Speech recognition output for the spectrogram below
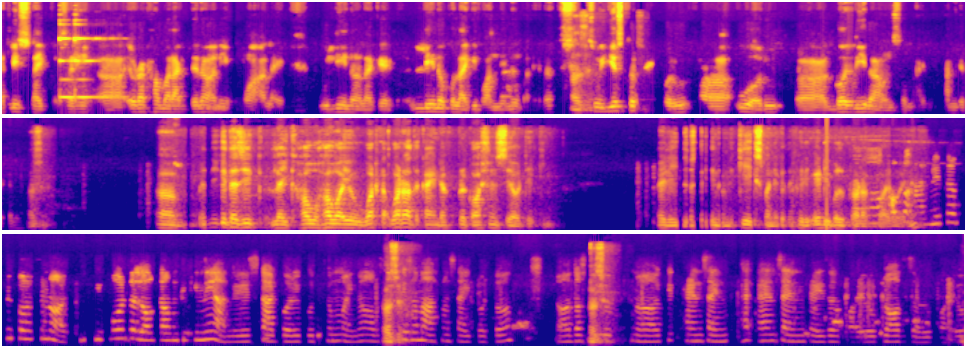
एटलिस्ट लाइक एउटा ठाउँमा राख्दैन अनि उहाँलाई लिनलाई लिनको लागि भनिदिनु भनेर। सो यस्तो टाइपहरू ऊहरू गरिरहेको हुन्छौँ हामीले पनि। Nikitaji like how how are you what what are the kind of precautions you are taking अहिले जस्तै किनभने केक्स भनेको त फेरि एडिबल प्रडक्ट भयो होइन। हामीले त प्रिकसनहरू बिफोर द लकडाउनदेखि नै हामीले स्टार्ट गरेको थियौँ होइन। अब सकेसम्म आफ्नो साइडबाट जस्तो यो ह्यान्ड सेनि ह्यान्ड सेनिटाइजर भयो ग्लोभ्सहरू भयो।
